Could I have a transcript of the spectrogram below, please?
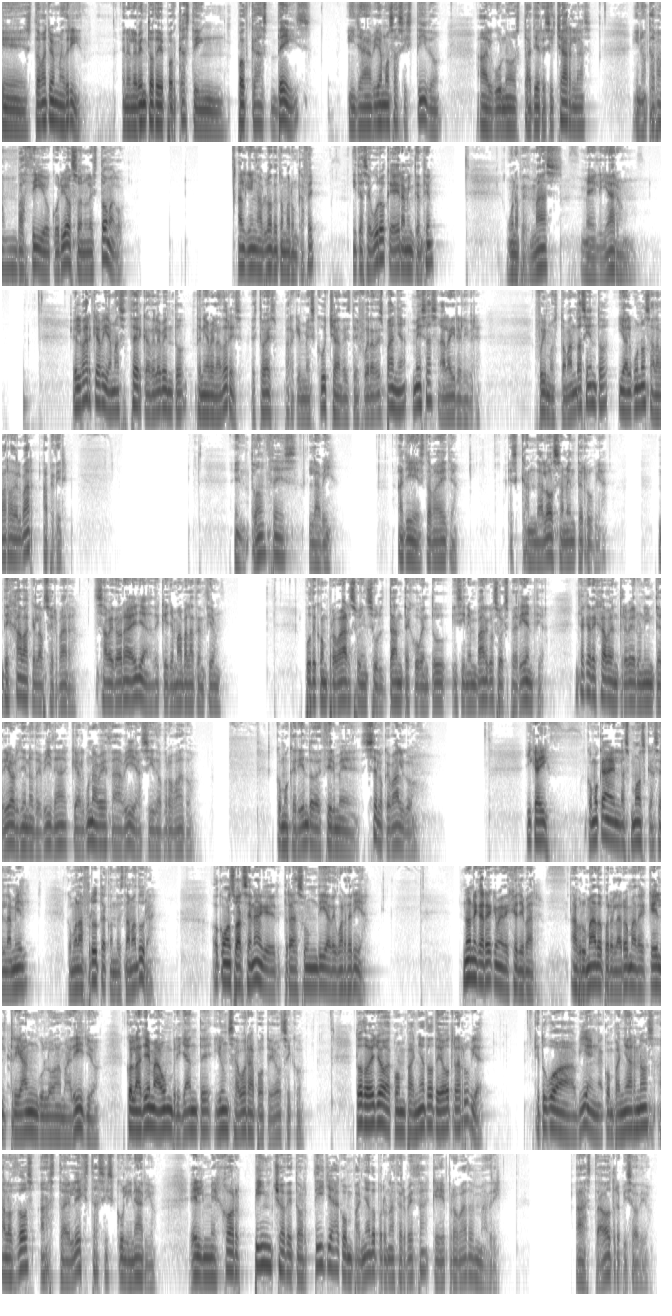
estaba yo en Madrid, en el evento de podcasting Podcast Days, y ya habíamos asistido a algunos talleres y charlas, y notaba un vacío curioso en el estómago. Alguien habló de tomar un café, y te aseguro que era mi intención. Una vez más, me liaron. El bar que había más cerca del evento tenía veladores, esto es, para quien me escucha desde fuera de España, mesas al aire libre. Fuimos tomando asiento y algunos a la barra del bar a pedir. Entonces la vi. Allí estaba ella, escandalosamente rubia. Dejaba que la observara, sabedora ella de que llamaba la atención. Pude comprobar su insultante juventud y sin embargo su experiencia, ya que dejaba entrever un interior lleno de vida que alguna vez había sido probado. Como queriendo decirme, sé lo que valgo. Y caí, como caen las moscas en la miel, como la fruta cuando está madura, o como Schwarzenegger tras un día de guardería. No negaré que me dejé llevar, abrumado por el aroma de aquel triángulo amarillo, con la yema aún brillante y un sabor apoteósico. Todo ello acompañado de otra rubia, que tuvo a bien acompañarnos a los dos hasta el éxtasis culinario, el mejor pincho de tortilla acompañado por una cerveza que he probado en Madrid. Hasta otro episodio.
